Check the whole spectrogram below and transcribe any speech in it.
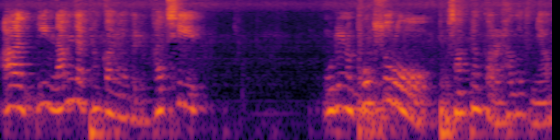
아 이 남자 평가회들이 같이 우리는 복수로 보상평가를 하거든요.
